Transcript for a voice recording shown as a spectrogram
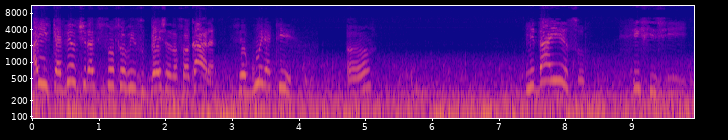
Aí, quer ver eu tirar esse seu sorriso beijo na sua cara? Segure aqui. Hã? Me dá isso. Hihihi.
